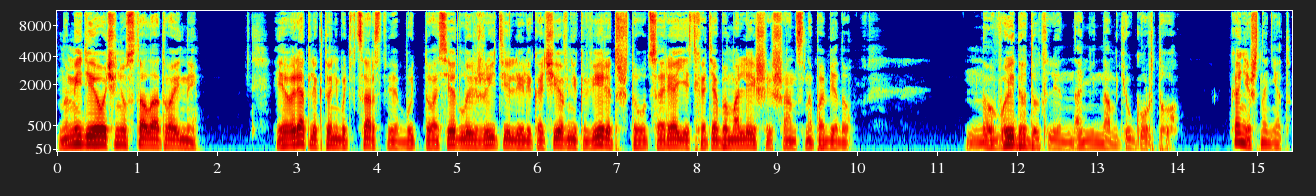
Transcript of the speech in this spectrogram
Но Мидия очень устала от войны. И вряд ли кто-нибудь в царстве, будь то оседлый житель или кочевник, верит, что у царя есть хотя бы малейший шанс на победу. Но выдадут ли они нам Югурту? Конечно, нет.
